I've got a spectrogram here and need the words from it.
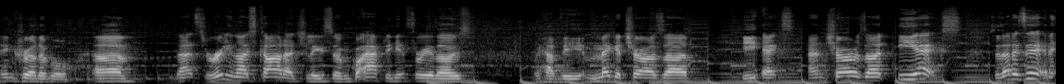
Incredible. Um, that's a really nice card actually, so I'm quite happy to get three of those. We have the Mega Charizard EX and Charizard EX. So that is it, an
